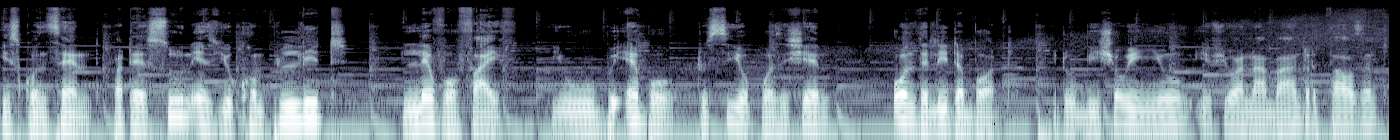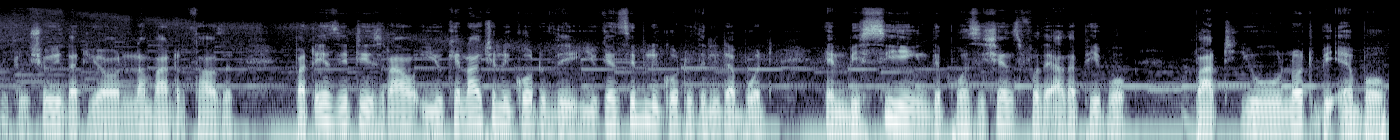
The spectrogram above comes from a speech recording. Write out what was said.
is concerned. But as soon as you complete level 5, you will be able to see your position on the leaderboard. It will be showing you if you are number 100,000, it will show you that you are number 100,000. But as it is now, you can actually go to the, you can simply go to the leaderboard and be seeing the positions for the other people, but you will not be able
